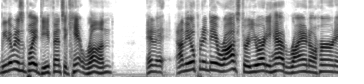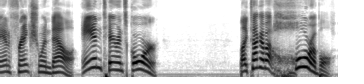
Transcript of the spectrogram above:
We know he doesn't play defense. He can't run. And uh, on the opening day roster, you already had Ryan O'Hearn and Frank Schwindel and Terrence Gore. Like, talk about horrible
